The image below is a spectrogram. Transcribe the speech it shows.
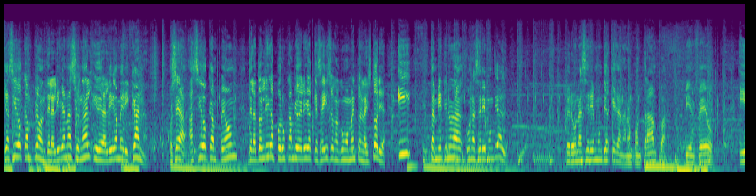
que ha sido campeón de la Liga Nacional y de la Liga Americana. O sea, ha sido campeón de las dos ligas por un cambio de liga que se hizo en algún momento en la historia. Y también tiene una, una serie mundial. Pero una serie mundial que ganaron con trampa, bien feo. Y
